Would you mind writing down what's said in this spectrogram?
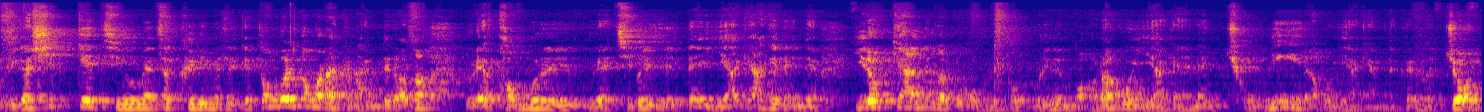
우리가 쉽게 지으면서 그림에서 이렇게 동글동글하게 만들어서 우리가 건물을 우리가 집을 지을 때 이야기하게 되는데요. 이렇게 하는 걸 보고 우리, 우리는 뭐라고 이야기하냐면 조닝이라고 이야기합니다. 그래서 존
